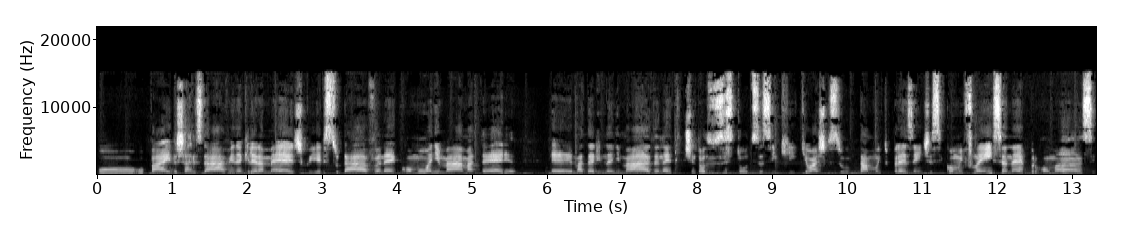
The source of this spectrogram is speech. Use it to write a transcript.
o, o pai do Charles Darwin, né? Que ele era médico e ele estudava, né? Como animar a matéria é, matéria inanimada, né? Tinha todos os estudos assim que, que eu acho que isso está muito presente assim, como influência, né, para o romance.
